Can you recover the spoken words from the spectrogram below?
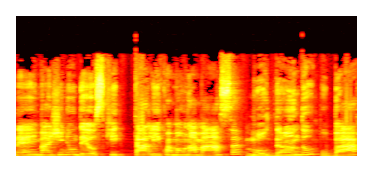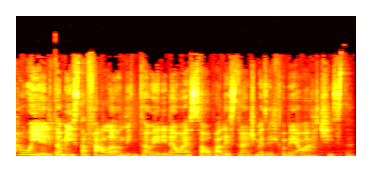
né? Imagine um Deus que tá ali com a mão na massa, moldando o barro e ele também está falando. Então ele não é só o palestrante, mas ele também é um artista.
